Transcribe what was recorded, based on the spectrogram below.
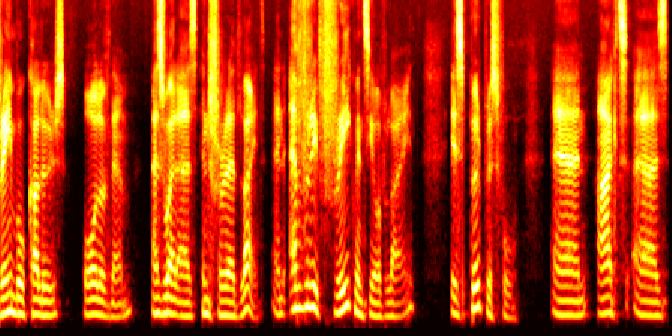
rainbow colors, all of them, as well as infrared light. And every frequency of light is purposeful and acts as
